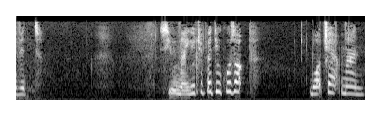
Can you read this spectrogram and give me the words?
David. See when my YouTube video goes up. Watch it, man.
